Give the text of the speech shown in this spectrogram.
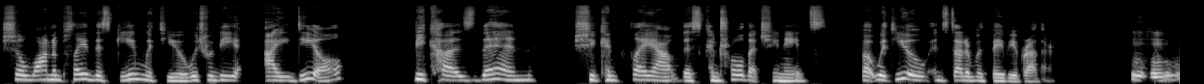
she'll want to play this game with you, which would be ideal because then she can play out this control that she needs, but with you instead of with baby brother. Mm-hmm.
